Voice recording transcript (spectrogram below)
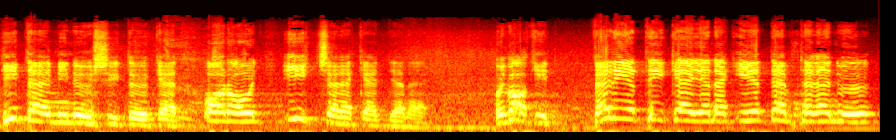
hitelminősítőket arra, hogy így cselekedjenek. Hogy valakit felértékeljenek érdemtelenül,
